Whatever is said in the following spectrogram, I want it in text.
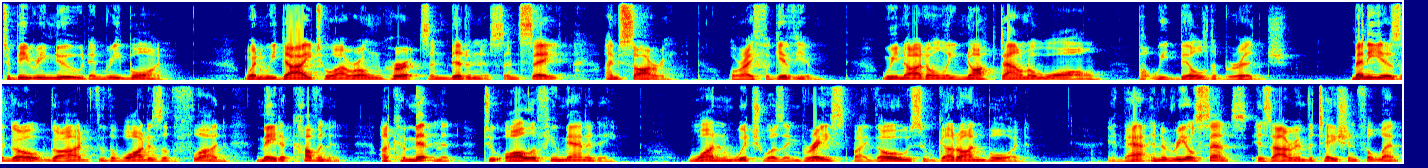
to be renewed and reborn. When we die to our own hurts and bitterness and say, I'm sorry, or I forgive you, we not only knock down a wall, but we build a bridge. Many years ago, God, through the waters of the flood, made a covenant, a commitment to all of humanity, one which was embraced by those who got on board. And that, in a real sense, is our invitation for Lent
